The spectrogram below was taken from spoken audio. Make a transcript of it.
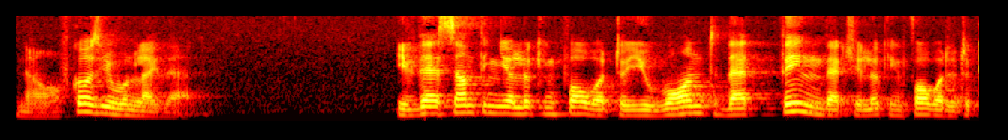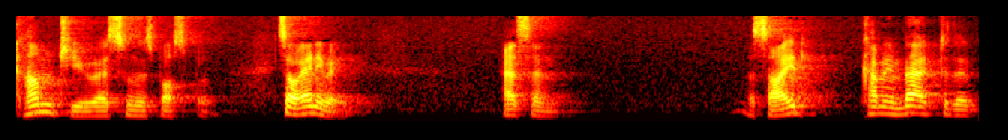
No, of course you wouldn't like that. If there's something you're looking forward to, you want that thing that you're looking forward to to come to you as soon as possible. So anyway, as an aside, coming back to the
